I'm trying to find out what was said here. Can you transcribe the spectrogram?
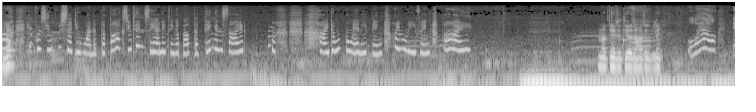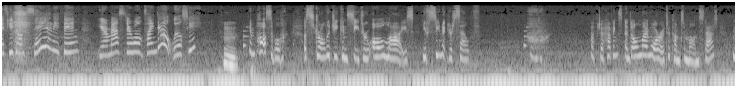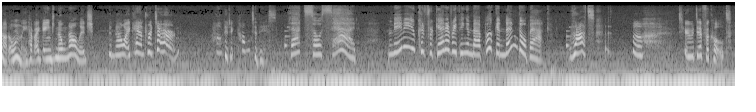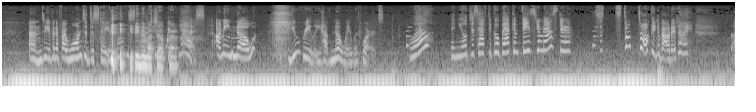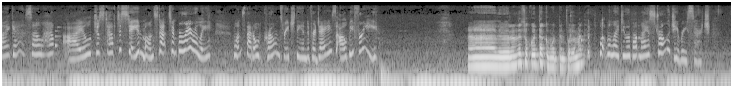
Nope. It was you who said you wanted the box. You didn't say anything about the thing inside. I don't know anything. I'm leaving. Bye. No tiene sentido enojarse con Klee. Well, if you don't say anything, your master won't find out, will she? Hmm. Impossible. Astrology can see through all lies. You've seen it yourself. Oh. After having spent all my mora to come to Mondstadt, not only have I gained no knowledge, but now I can't return. How did it come to this? That's so sad. Maybe you could forget everything in that book and then go back. That's uh, too difficult. And even if I wanted to stay in y Mondstadt, demasiado yes, I mean no. You really have no way with words. Well, then you'll just have to go back and face your master. S- stop talking about it. I, I guess I'll have. I'll just have to stay in Mondstadt temporarily. Once that old crone's reached the end of her days, I'll be free. Ah, ¿de verdad eso cuenta como temporalmente? But what will I do about my astrology research?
